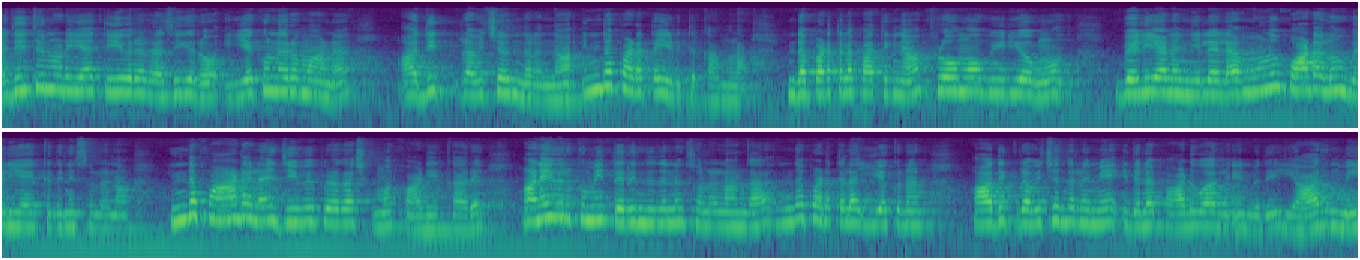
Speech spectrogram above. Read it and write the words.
அஜித்தினுடைய தீவிர ரசிகரும் இயக்குனருமான அஜித் ரவிச்சந்திரன் தான் இந்த படத்தை எடுத்திருக்காங்களாம். இந்த படத்தில் பார்த்தீங்கன்னா ப்ரோமோ வீடியோவும் வெளியான நிலையில் முழு பாடலும் வெளியாயிருக்குதுன்னு சொல்லலாம். இந்த பாடலை ஜிவி பிரகாஷ்குமார் பாடியிருக்காரு. அனைவருக்குமே தெரிந்ததுன்னு சொல்லலாங்க இந்த படத்தில் இயக்குனர் ஆதிக் ரவிச்சந்திரனுமே இதில் பாடுவார் என்பது யாருமே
